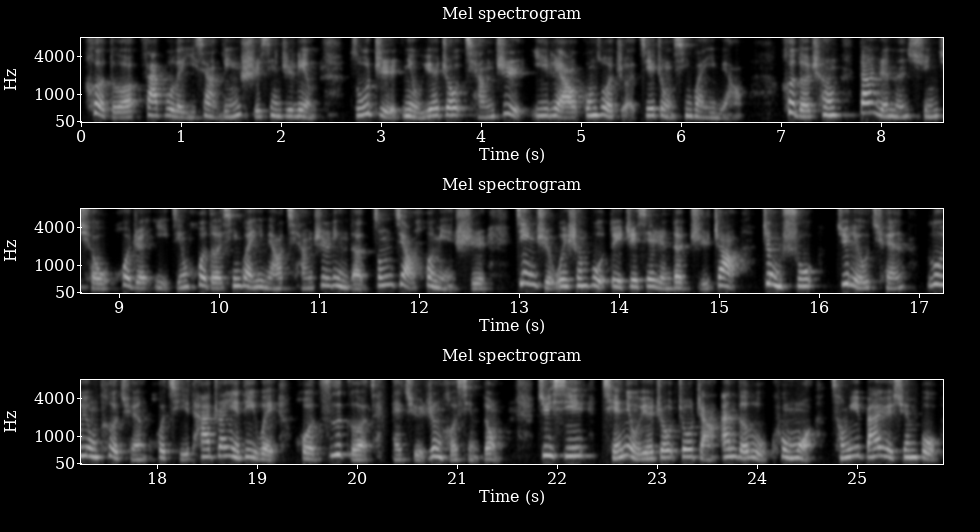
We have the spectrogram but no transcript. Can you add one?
赫德发布了一项临时限制令，阻止纽约州强制医疗工作者接种新冠疫苗。赫德称，当人们寻求或者已经获得新冠疫苗强制令的宗教豁免时，禁止卫生部对这些人的执照、证书、居留权、录用特权或其他专业地位或资格采取任何行动。据悉，前纽约州州长安德鲁·库莫曾于八月宣布，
